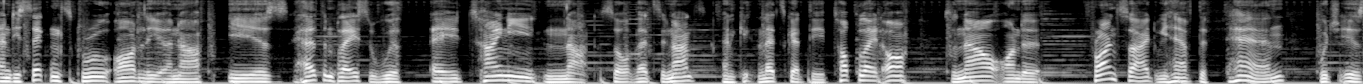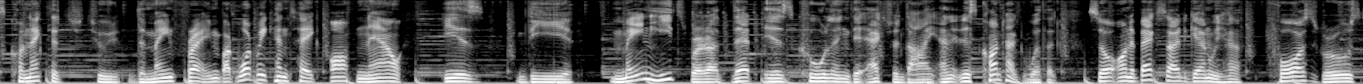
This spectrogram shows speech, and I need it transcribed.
and the second screw, oddly enough, is held in place with a tiny nut. So that's the nut and let's get the top plate off. So now on the front side we have the fan which is connected to the main frame. But what we can take off now is the main heat spreader that is cooling the actual die and it is contact with it. So on the back side again we have four screws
